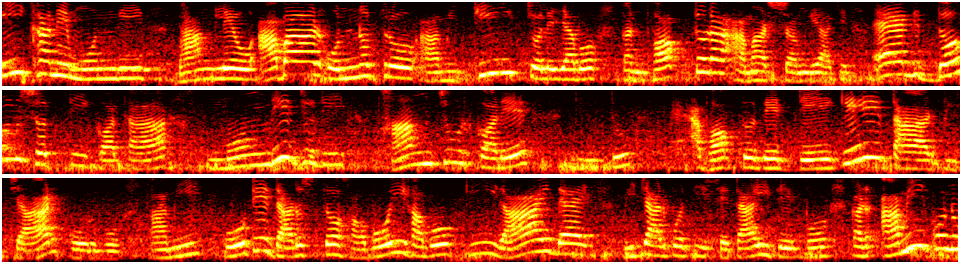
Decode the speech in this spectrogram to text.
এইখানে মন্দির, ভাঙলেও আবার অন্যত্র আমি ঠিক চলে যাব, কারণ ভক্তরা আমার সঙ্গে আছে। একদম সত্যি কথা, মন্দির যদি ভাঙচুর করে, কিন্তু ভক্তদের ডেকে তার বিচার করব। আমি কোর্টে দ্বারস্থ হবই হব, কি রায় দেয় বিচারপতি সেটাই দেখব। কারণ আমি কোনো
